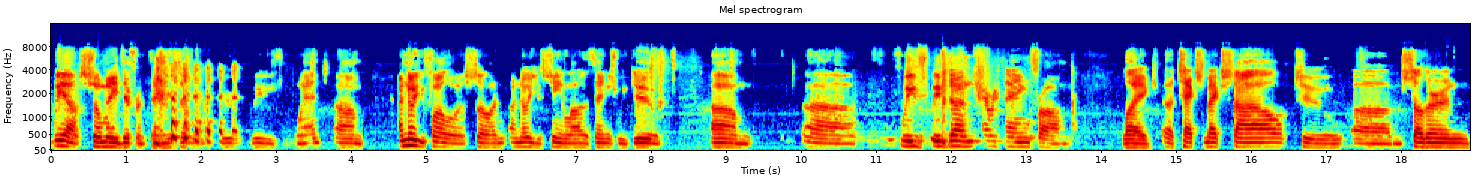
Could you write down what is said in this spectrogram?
we have so many different things that we, we went. Um, I know you follow us, so I, I, know you've seen a lot of the things we do. Um, uh, we've we've done everything from like uh, Tex-Mex style to um, Southern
